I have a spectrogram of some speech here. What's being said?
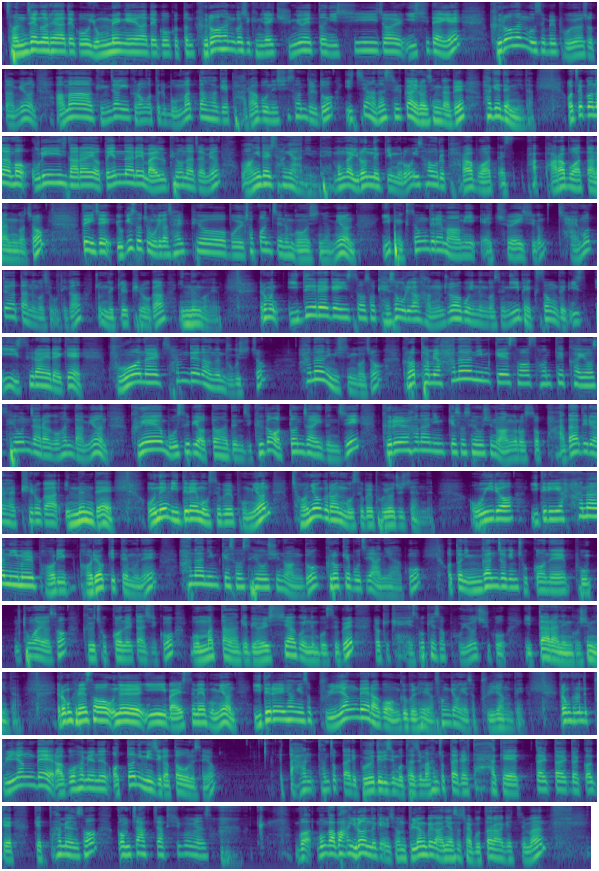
전쟁을 해야 되고 용맹해야 되고 어떤 그러한 것이 굉장히 중요했던 이 시절 이 시대에 그러한 모습을 보여줬다면 아마 굉장히 그런 것들을 못마땅하게 바라보는 시선들도 있지 않았을까 이런 생각을 하게 됩니다. 어쨌거나 뭐 우리나라의 어떤 옛날의 말로 표현하자면 왕이 될 상이 아닌데 뭔가 이런 느낌으로 이 사울을 바라보았 바라보았다라는 거죠. 근데 이제 여기서 좀 우리가 살펴볼 첫 번째는 무엇이냐면 이 백성들의 마음이 애초에 지금 잘못되었다는 것을 우리가 좀 느낄 필요가 있는 거예요. 여러분 이들에게 있어서 계속 우리가 강조하고 있는 것은 이 백성들 이, 이 이스라엘에게 구원할 참된 왕은 누구시죠? 하나님이신 거죠. 그렇다면 하나님께서 선택하여 세운 자라고 한다면 그의 모습이 어떠하든지 그가 어떤 자이든지 그를 하나님께서 세우신 왕으로서 받아들여야 할 필요가 있는데 오늘 이들의 모습을 보면 전혀 그러한 모습을 보여주지 않는 오히려 이들이 하나님을 버리, 버렸기 때문에 하나님께서 세우신 왕도 그렇게 보지 아니하고 어떤 인간적인 조건에 보, 통하여서 그 조건을 따지고 못마땅하게 멸시하고 있는 모습을 이렇게 계속해서 보여주고 있다라는 것입니다. 여러분 그래서 오늘 이 말씀에 보면 이들을 향해서 불량배라고 언급을 해요. 성경에서 불량배. 그럼 그런데 불량배라고 하면은 어떤 이미지가 떠오르세요? 한 한쪽 다리 보여드리지 못하지만 한쪽 다리를 딱 이렇게 딸딸딸 꺼게 이렇게 하면서 껌 쫙쫙 씹으면서 뭐 뭔가 막 이런 느낌. 저는 불량배가 아니어서 잘 못 따라하겠지만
